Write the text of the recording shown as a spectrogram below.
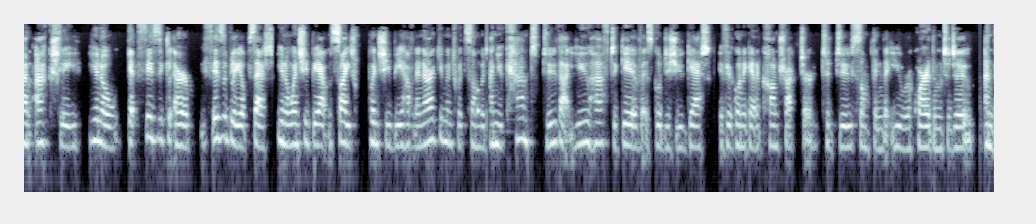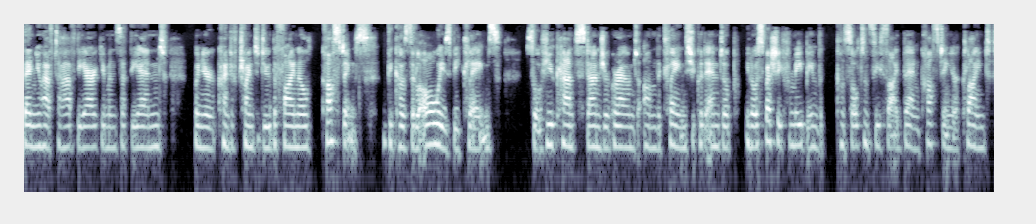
and actually, you know, get physically or visibly upset, you know, when she'd be out in site, when she'd be having an argument with somebody. And you can't do that. You have to give as good as you get if you're going to get a contractor to do something that you require them to do. And then you have to have the arguments at the end when you're kind of trying to do the final costings because there'll always be claims. So if you can't stand your ground on the claims, you could end up, you know, especially for me being the consultancy side, then costing your client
